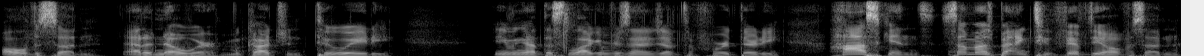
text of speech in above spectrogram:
all of a sudden, out of nowhere. McCutchen, 280. Even got the slugging percentage up to 430. Hoskins, somehow batting 250 all of a sudden.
